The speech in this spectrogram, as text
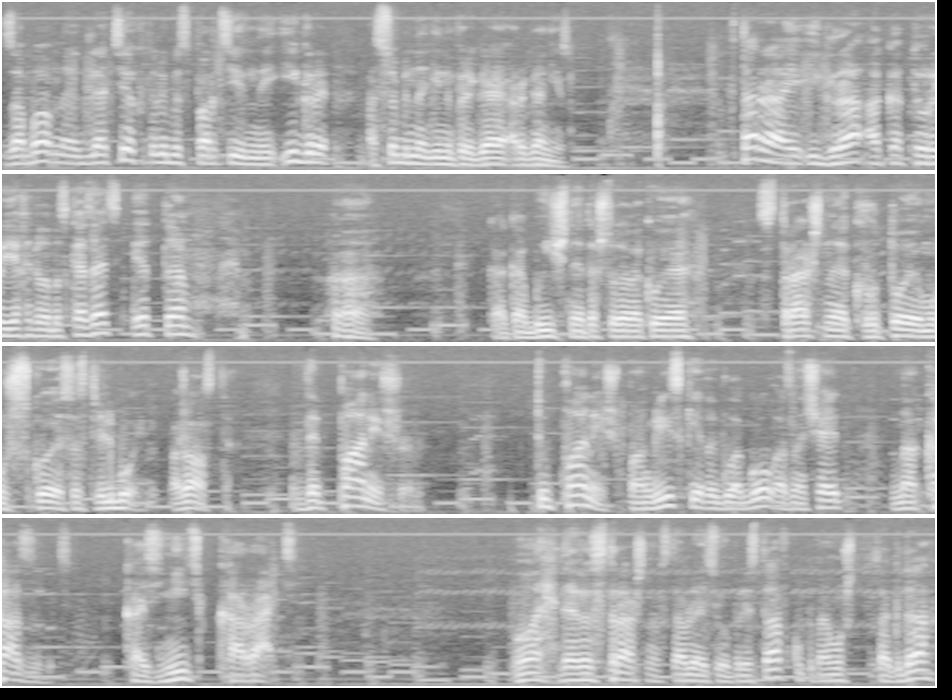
забавная для тех, кто любит спортивные игры, особенно не напрягая организм. Вторая игра, о которой я хотел бы сказать, это... Как обычно, это что-то такое страшное, крутое, мужское со стрельбой. Пожалуйста. The Punisher. To punish по-английски этот глагол означает наказывать, казнить, карать. Ой, даже страшно вставлять его приставку, потому что тогда,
